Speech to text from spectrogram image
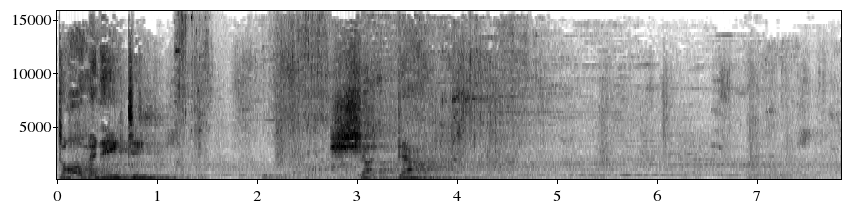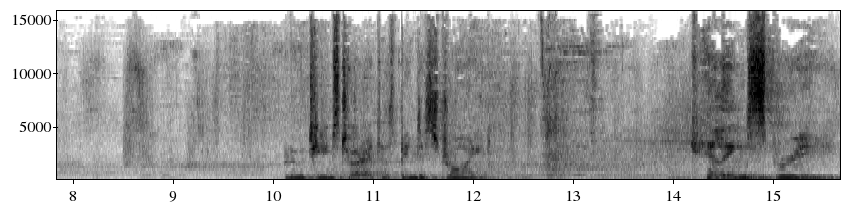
Dominating. Shut down. Blue Team's turret has been destroyed. Killing spree.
